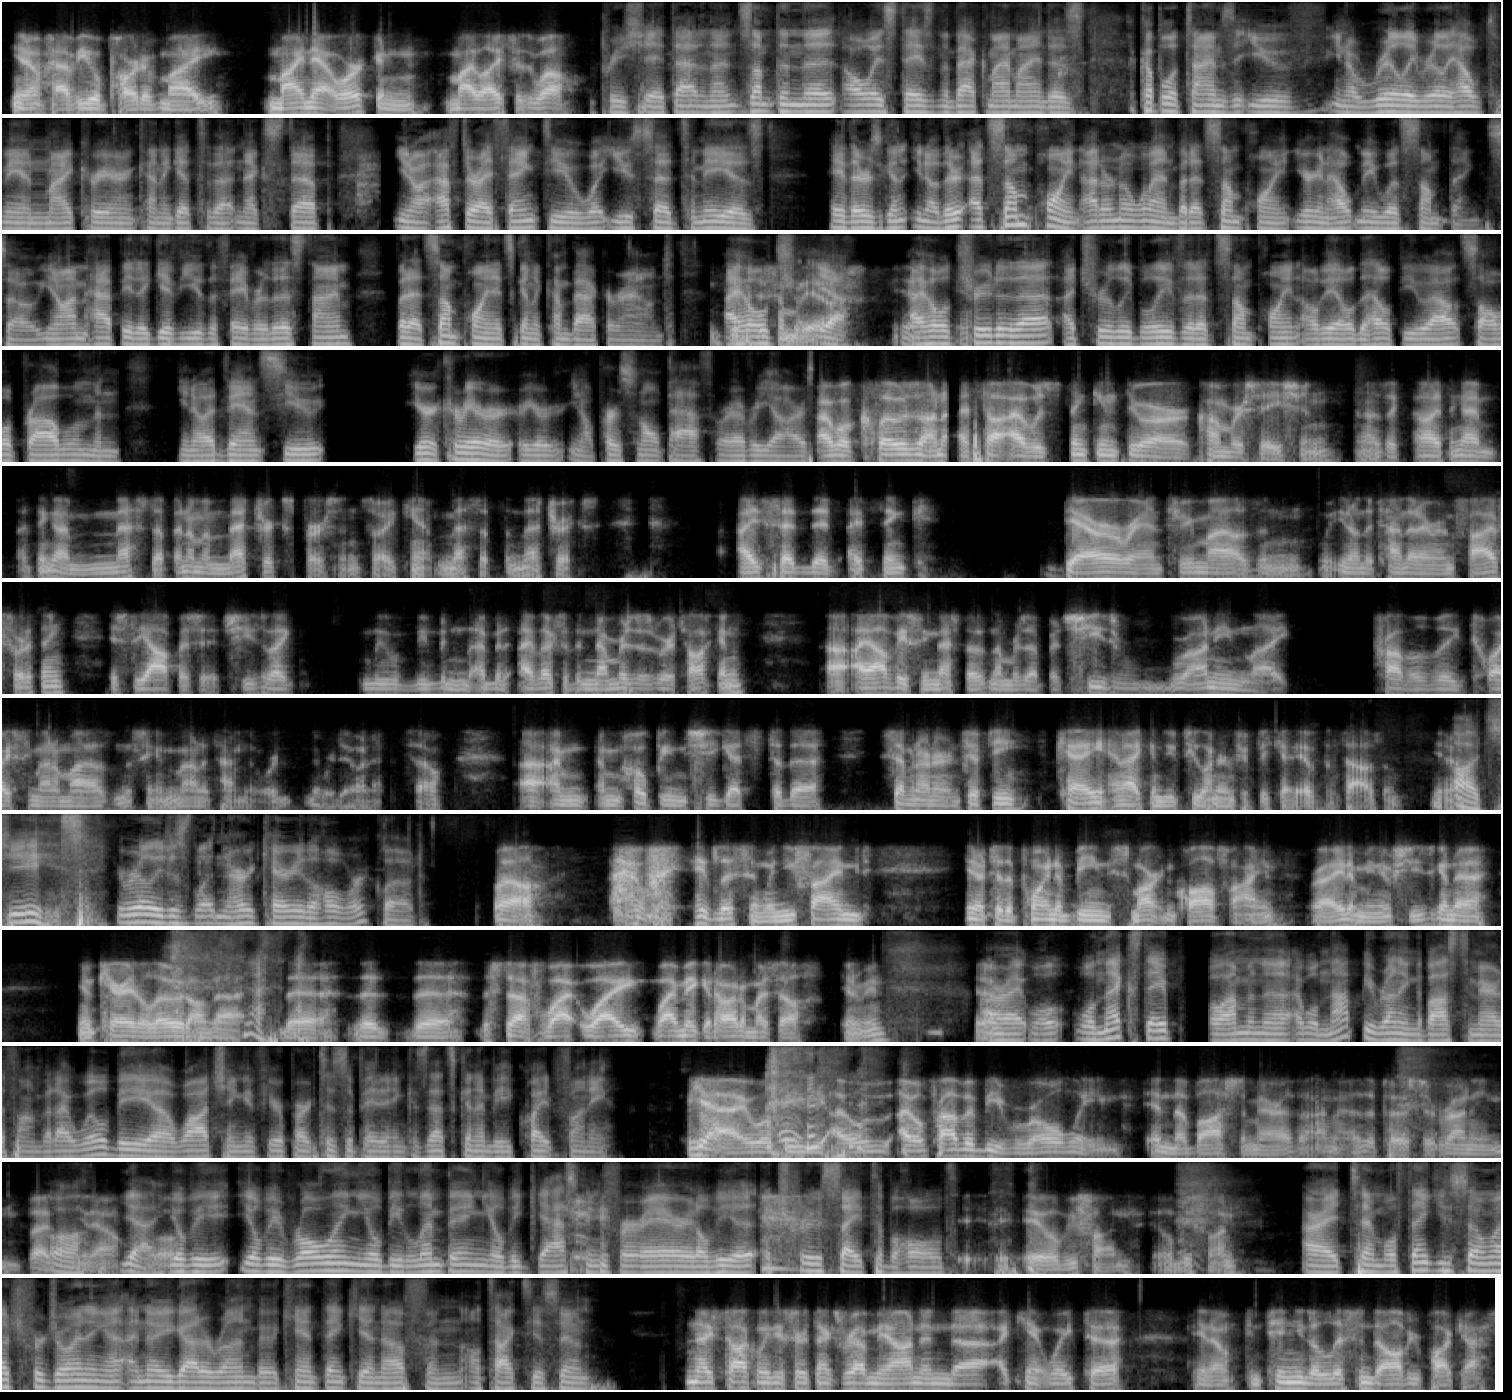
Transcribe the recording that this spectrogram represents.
you know have you a part of my my network and my life as well. Appreciate that. And then something that always stays in the back of my mind is a couple of times that you've, you know, really, really helped me in my career and kind of get to that next step. You know, after I thanked you, what you said to me is, Hey, there's going to, you know, there at some point, I don't know when, but at some point you're going to help me with something. So, you know, I'm happy to give you the favor this time, but at some point it's going to come back around. I hold, tr- yeah, yeah, I hold yeah. true to that. I truly believe that at some point I'll be able to help you out, solve a problem and, you know, advance you, your career or your you know personal path wherever you are. I will close on. I thought I was thinking through our conversation. I was like, oh, I think I'm I think I messed up, and I'm a metrics person, so I can't mess up the metrics. I said that I think Dara ran three miles and you know the time that I ran five, sort of thing. It's the opposite. She's like, we, have been I've been I looked at the numbers as we were talking. Uh, I obviously messed those numbers up, but she's running like probably twice the amount of miles in the same amount of time that we're that we're doing it. So uh, I'm I'm hoping she gets to the 750k and I can do 250k of the thousand. You know? Oh, geez, you're really just letting her carry the whole workload. Well, hey, listen, when you find, you know, to the point of being smart and qualifying, right? I mean, if she's gonna, you know, carry the load on that, the, the the the stuff, why why why make it hard on myself? You know what I mean? Yeah. All right. Well, well, next April, I'm gonna. I will not be running the Boston Marathon, but I will be uh, watching if you're participating because that's gonna be quite funny. Yeah, I will be. I will. I will probably be rolling in the Boston Marathon as opposed to running. But oh, you know, yeah, we'll, you'll be you'll be rolling. You'll be limping. You'll be gasping for air. It'll be a, a true sight to behold. It, it, will be fun. It'll be fun. All right, Tim. Well, thank you so much for joining. I know you got to run, but I can't thank you enough. And I'll talk to you soon. Nice talking with you, sir. Thanks for having me on, and uh, I can't wait to you know continue to listen to all of your podcasts.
